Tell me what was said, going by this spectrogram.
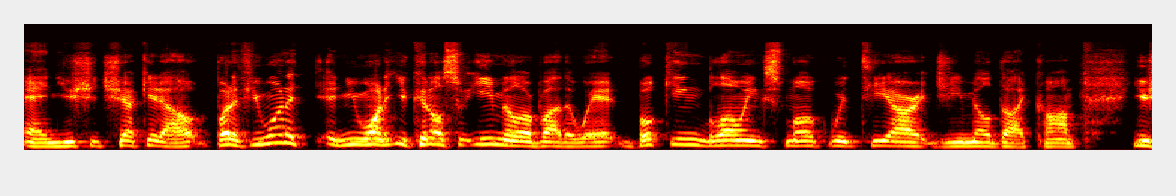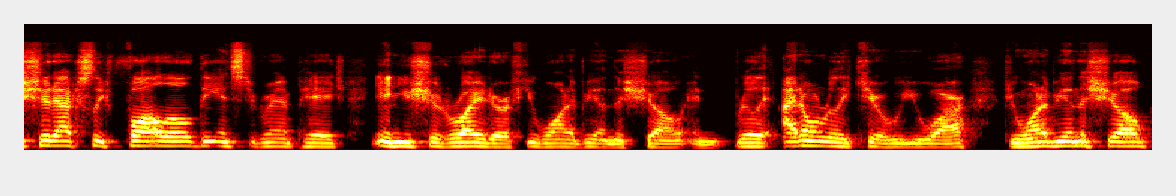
and you should check it out. But if you want to, and you want it, you can also email her, by the way, at booking blowing smoke with tr at gmail.com. You should actually follow the Instagram page and you should write her if you want to be on the show. And really, I don't really care who you are. If you want to be on the show,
